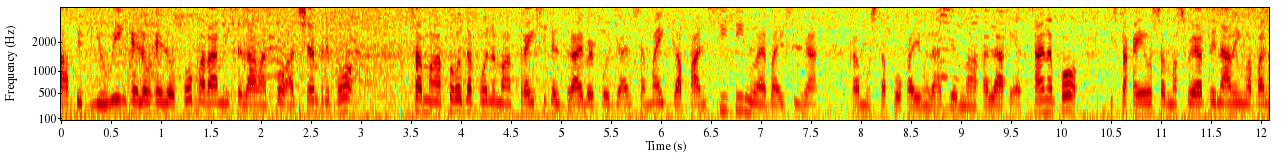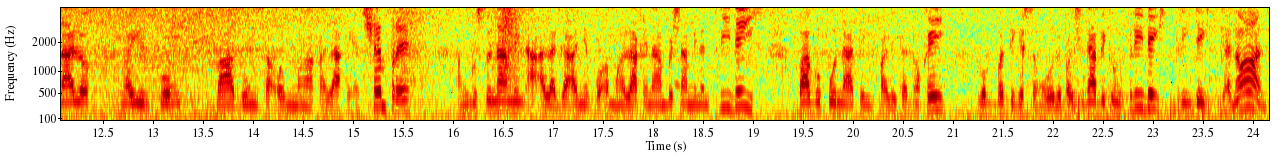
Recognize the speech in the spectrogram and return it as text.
Happy viewing. Hello, hello po. Maraming salamat po. At syempre po, sa mga toda po ng mga tricycle driver po dyan sa May Gapan City, Nueva Ecija. Kamusta po kayong lahat dyan mga kalaki? At sana po, isa kayo sa maswerte naming mapanalo ngayon pong bagong taon mga kalaki. At syempre, ang gusto namin, aalagaan nyo po ang mga lucky numbers namin ng 3 days bago po natin palitan. Okay? Huwag matigas ang ulo. Pag sinabi kong 3 days, 3 days, ganon.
